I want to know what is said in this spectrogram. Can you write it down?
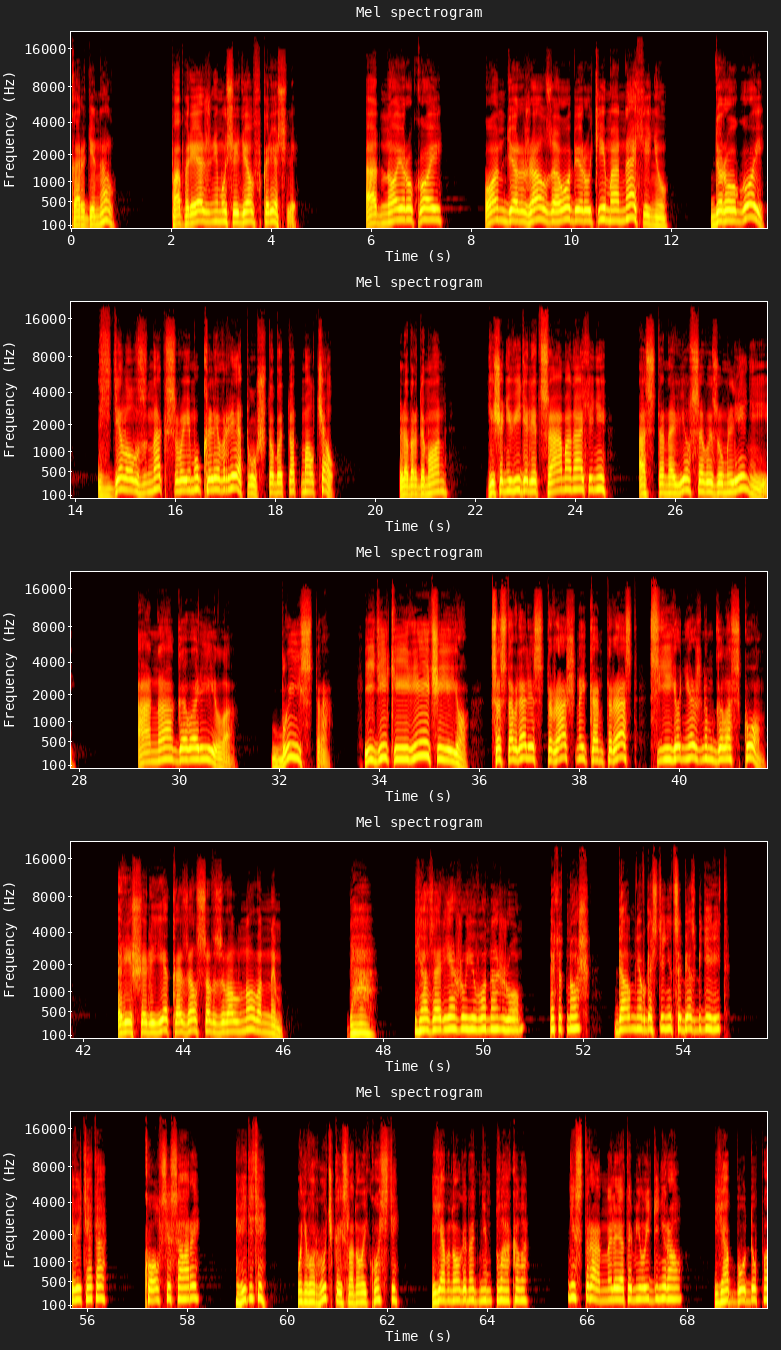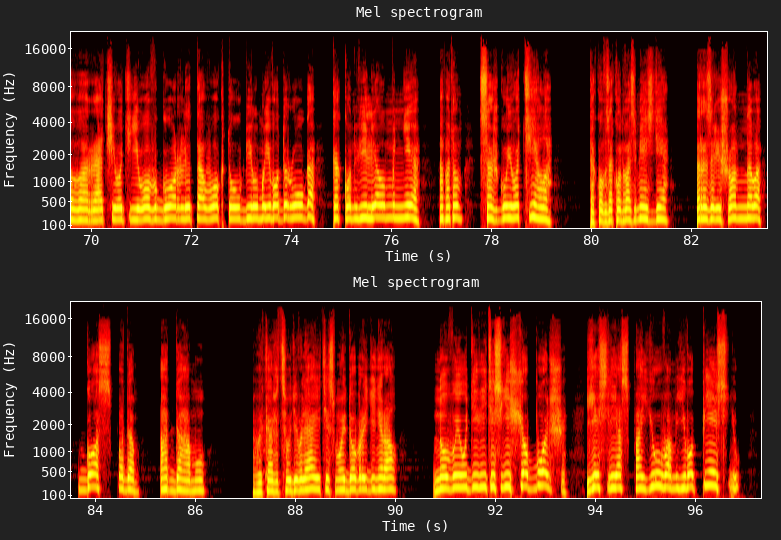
Кардинал по-прежнему сидел в кресле. Одной рукой он держал за обе руки монахиню, другой сделал знак своему клеврету, чтобы тот молчал. Лабардемон, еще не видя лица монахини, остановился в изумлении. Она говорила быстро, и дикие речи ее составляли страшный контраст с ее нежным голоском. Ришелье казался взволнованным. «Да, я зарежу его ножом. Этот нож дал мне в гостинице без бегерит. Ведь это кол Сесары. Видите, у него ручка и слоновой кости. Я много над ним плакала. Не странно ли это, милый генерал? Я буду поворачивать его в горле того, кто убил моего друга, как он велел мне, а потом сожгу его тело. Таков закон возмездия, разрешенного Господом Адаму. Вы, кажется, удивляетесь, мой добрый генерал, но вы удивитесь еще больше, если я спою вам его песню,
